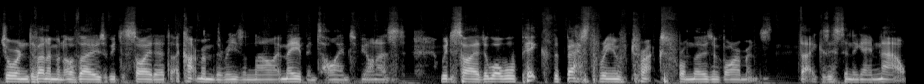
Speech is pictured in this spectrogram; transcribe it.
during development of those, we decided, I can't remember the reason now, it may have been time to be honest. We decided, well, we'll pick the best three of- tracks from those environments that exist in the game now,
